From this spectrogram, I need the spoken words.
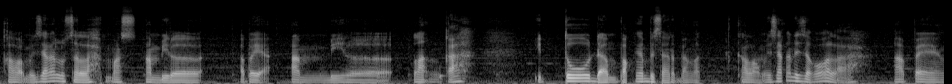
Kalau misalkan lo salah mas ambil apa ya ambil langkah itu dampaknya besar banget. Kalau misalkan di sekolah apa yang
